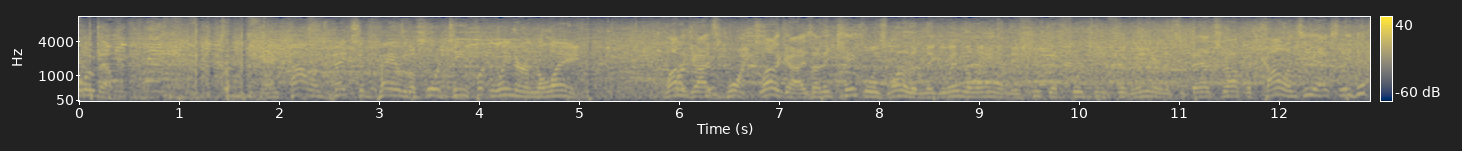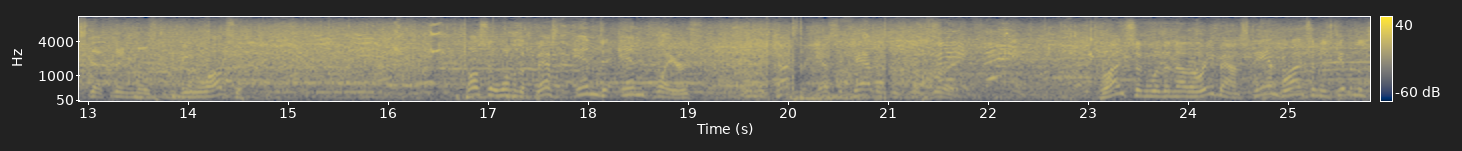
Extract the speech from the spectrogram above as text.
Blue Devil. And Collins makes him pay with a 14-foot leaner in the lane. A lot of guys, points. a lot of guys. I think Capel is one of them. They go in the lane and they shoot that 14-foot leaner, and it's a bad shot. But Collins, he actually hits that thing most of the time. He loves it. He's also one of the best end-to-end players in the country. Yes, Cavins is for three. Brunson with another rebound. Stan Brunson has given us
